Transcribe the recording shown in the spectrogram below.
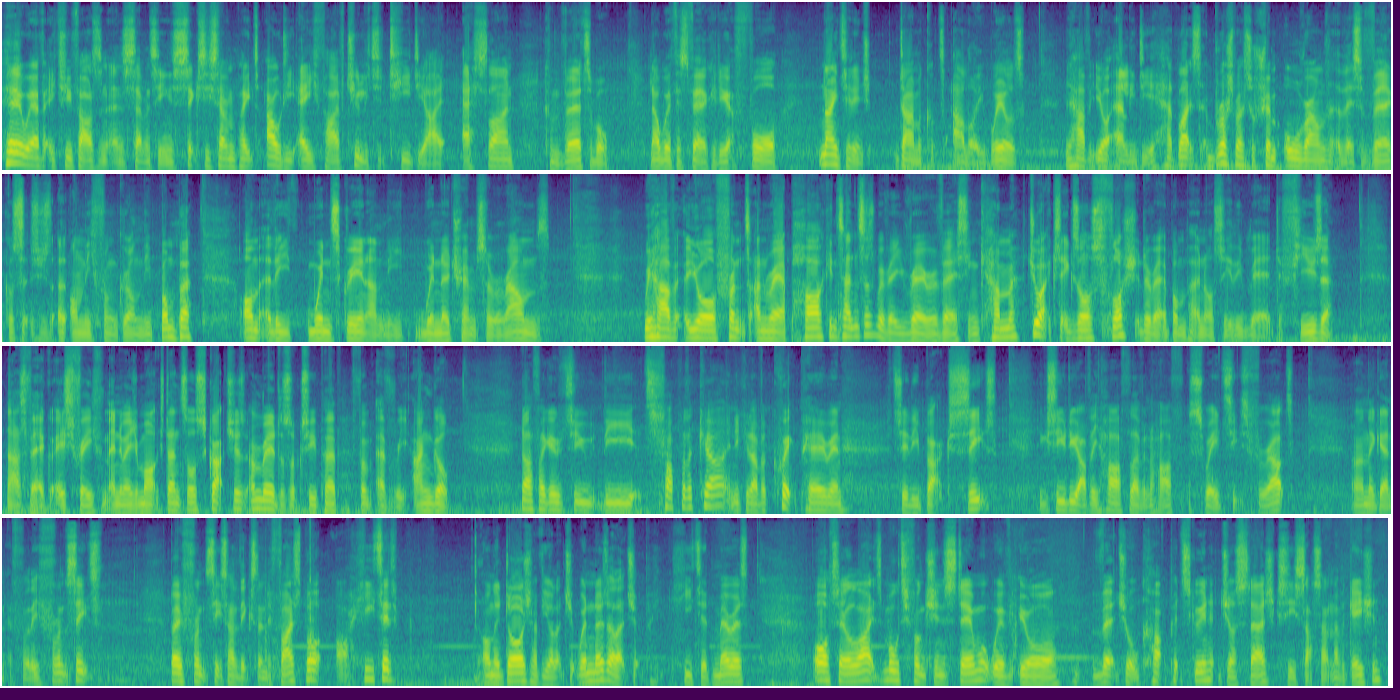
Here we have a 2017 67 plate Audi A5 2 litre TDI S line convertible. Now with this vehicle you get four 19 inch diamond cut alloy wheels. You have your LED headlights, brush metal trim all around this vehicle such as uh, on the front grille on the bumper, on the windscreen and the window trim surrounds. We have your front and rear parking sensors with a rear reversing camera, dual exit exhaust flush, the rear bumper and also the rear diffuser. This vehicle is free from any major marks, dents or scratches and rear does look superb from every angle. Now if I go to the top of the car and you can have a quick peer in to the back seats, you can see you do have the half leather and half suede seats throughout. And again for the front seats, both front seats have the extended five spot, are heated. On the doors you have your electric windows, electric heated mirrors, auto lights, multifunction steering wheel with your virtual cockpit screen just there, as you can see satellite navigation.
